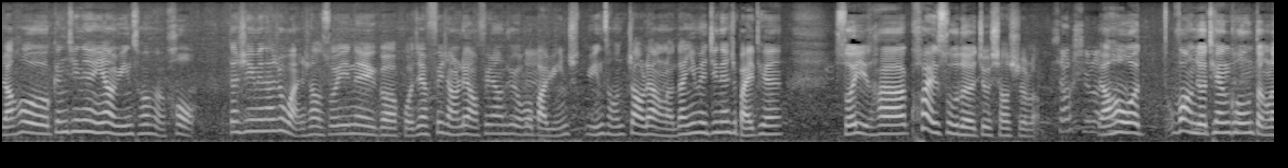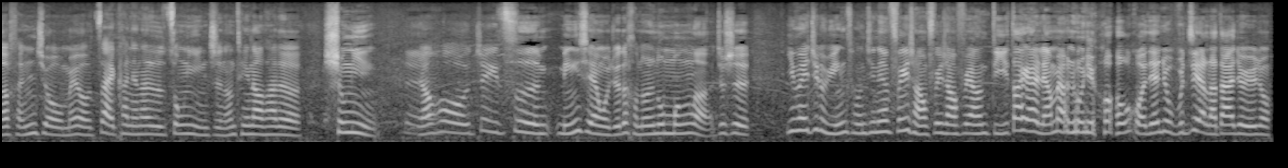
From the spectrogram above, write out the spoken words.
然后跟今天一样，云层很厚。但是因为它是晚上，所以那个火箭非常亮，飞上去以后把云云层照亮了。但因为今天是白天，所以它快速的就消失了。消失了。然后我望着天空，等了很久，没有再看见它的踪影，只能听到它的声音。然后这一次明显，我觉得很多人都懵了，就是。因为这个云层今天非常非常非常低，大概两秒钟以后火箭就不见了，大家就有一种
